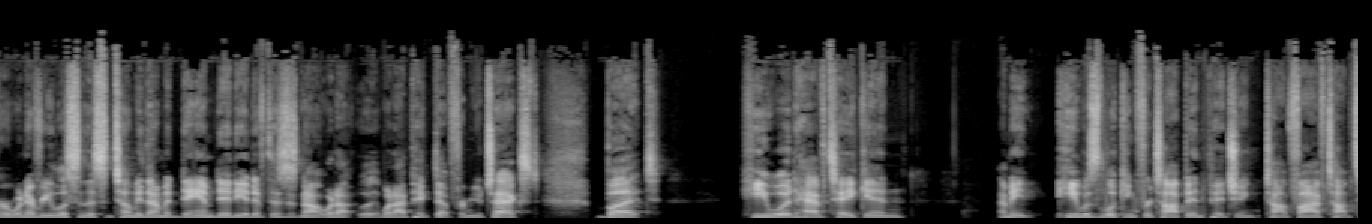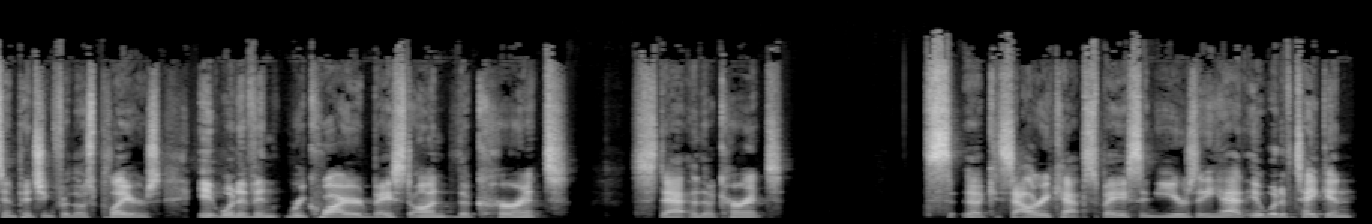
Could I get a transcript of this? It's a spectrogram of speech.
or whenever you listen to this and tell me that I'm a damned idiot if this is not what I what I picked up from your text. But he would have taken. I mean, he was looking for top end pitching, top five, top 10 pitching for those players. It would have been required based on the current stat, the current uh, salary cap space and years that he had. It would have taken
